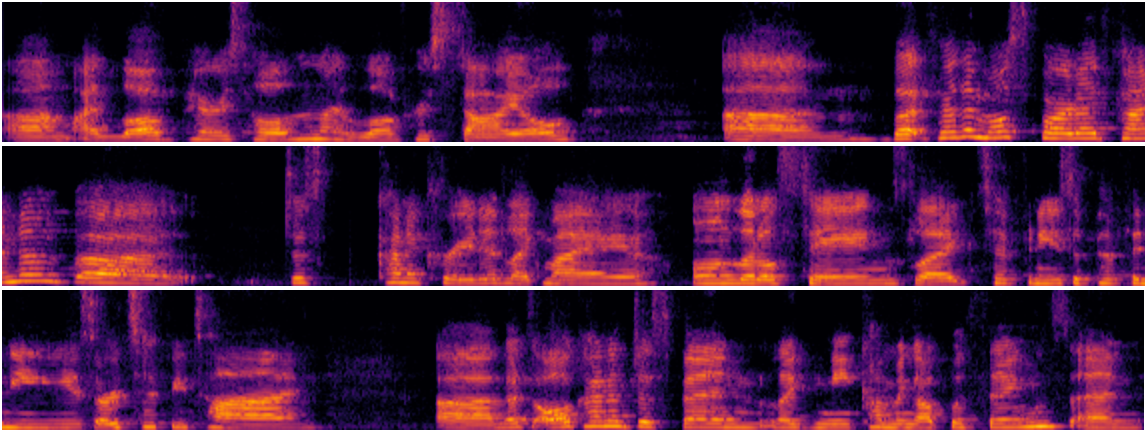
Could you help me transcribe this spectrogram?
Um, I love Paris Hilton. I love her style. Um, but for the most part, I've kind of uh, just kind of created like my own little sayings like Tiffany's Epiphanies or Tiffy Time um, that's all kind of just been like me coming up with things and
